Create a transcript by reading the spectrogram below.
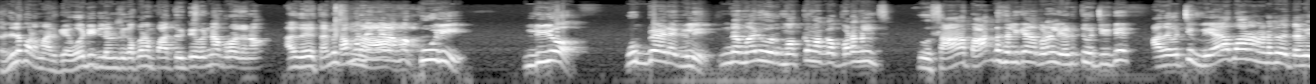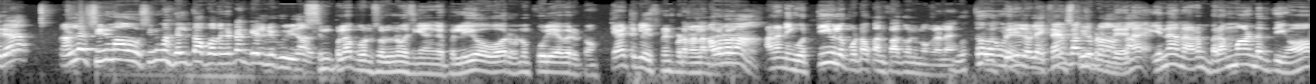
நல்ல படமா இருக்கு. ஓடிடில வந்ததுக்கு அப்புறம் பார்த்துக்கிட்டு என்ன பிரயோஜனம்? அது தமிழ் இல்லாம கூலி லியோ குட் பேட் அக்லி இந்த மாதிரி ஒரு மொக்க மொக்க படங்கள் சா பார்க்க சலிக்காத படங்கள் எடுத்து வச்சுக்கிட்டு அதை வச்சு வியாபாரம் நடக்குதே தவிர நல்ல சினிமா சினிமா ஹெல்த்தா பார்த்தங்கிட்டா கேள்விக்குறி தான். சிம்பிளா போன்னு சொல்லணும்னு வச்சுக்கோங்க. இப்போ லியோவோ இருக்கட்டும் கூலியாவே இருக்கட்டும். தியேட்டர்ல எக்ஸ்பீரியன்ஸ் படம் நல்லா அவ்வளவுதான். ஆனா நீங்க ஒரு டிவில போட்டா உட்காந்து பார்க்க முடியுமா உங்களால? என்ன பிரம்மாண்டத்தையும்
